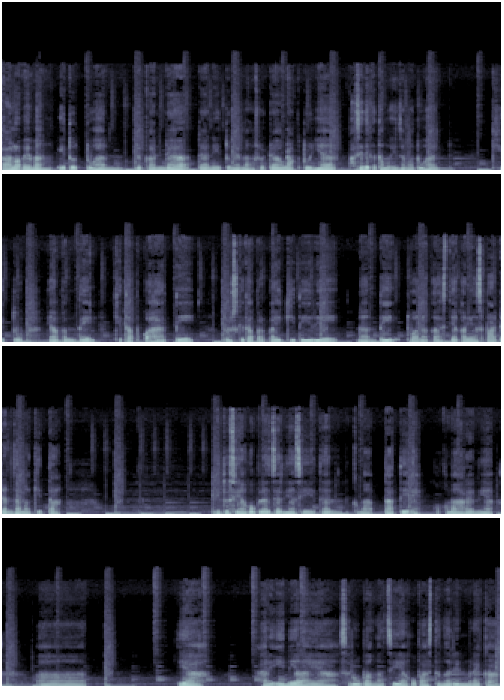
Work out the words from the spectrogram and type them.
kalau memang itu Tuhan berkehendak dan itu memang sudah waktunya pasti diketemuin sama Tuhan gitu. Yang penting kita buka hati terus kita perbaiki diri nanti Tuhan akan sediakan yang sepadan sama kita. Itu sih aku belajarnya sih. Dan kema tadi eh kok kemarin ya? Uh, ya hari inilah ya seru banget sih aku pas dengerin mereka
